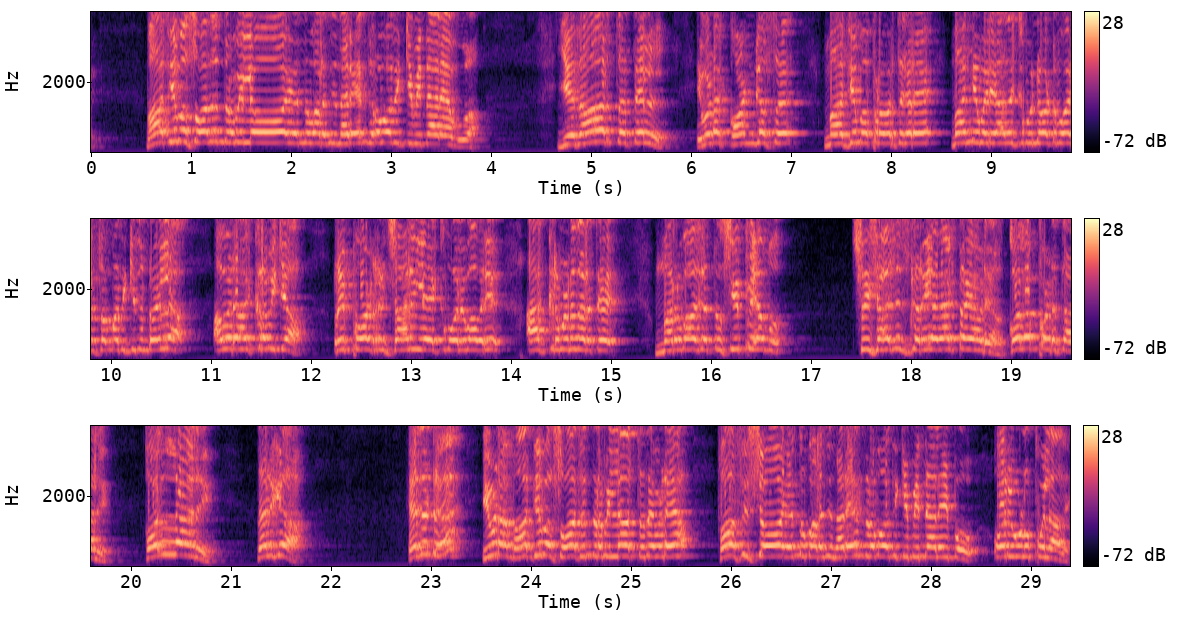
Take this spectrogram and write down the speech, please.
മാധ്യമ സ്വാതന്ത്ര്യമില്ലോ എന്ന് പറഞ്ഞ് നരേന്ദ്രമോദിക്ക് പിന്നാലെ പോവുക. യഥാർത്ഥത്തിൽ ഇവിടെ കോൺഗ്രസ് മാധ്യമ പ്രവർത്തകരെ മാന്യമര്യാദക്ക് മുന്നോട്ട് പോകാൻ സമ്മതിക്കുന്നുണ്ടോ? ഇല്ല. അവർ ആക്രമിക്കുക റിപ്പോർട്ടർ ചാനലിലേക്ക് പോലും അവർ ആക്രമണം നടത്തി. മറുഭാഗത്ത് സി പി എം ശ്രീ ഷാജിസ് കറിയ വേട്ടയാടുക കൊലപ്പെടുത്താന് കൊല്ലാന് നടക്കുക എന്നിട്ട് ഇവിടെ മാധ്യമ സ്വാതന്ത്ര്യമില്ലാത്തത് എവിടെയാ? ഫാസിസ്റ്റോ എന്ന് പറഞ്ഞ് നരേന്ദ്രമോദിക്ക് പിന്നാലെ പോ ഒരു ഉളുപ്പില്ലാതെ.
